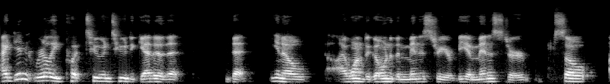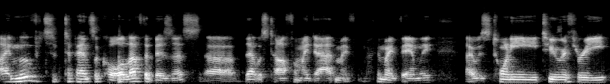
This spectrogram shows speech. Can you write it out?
I didn't really put two and two together that that you know I wanted to go into the ministry or be a minister. So I moved to, to Pensacola, left the business. Uh, that was tough on my dad, my my family. I was 22 or three,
